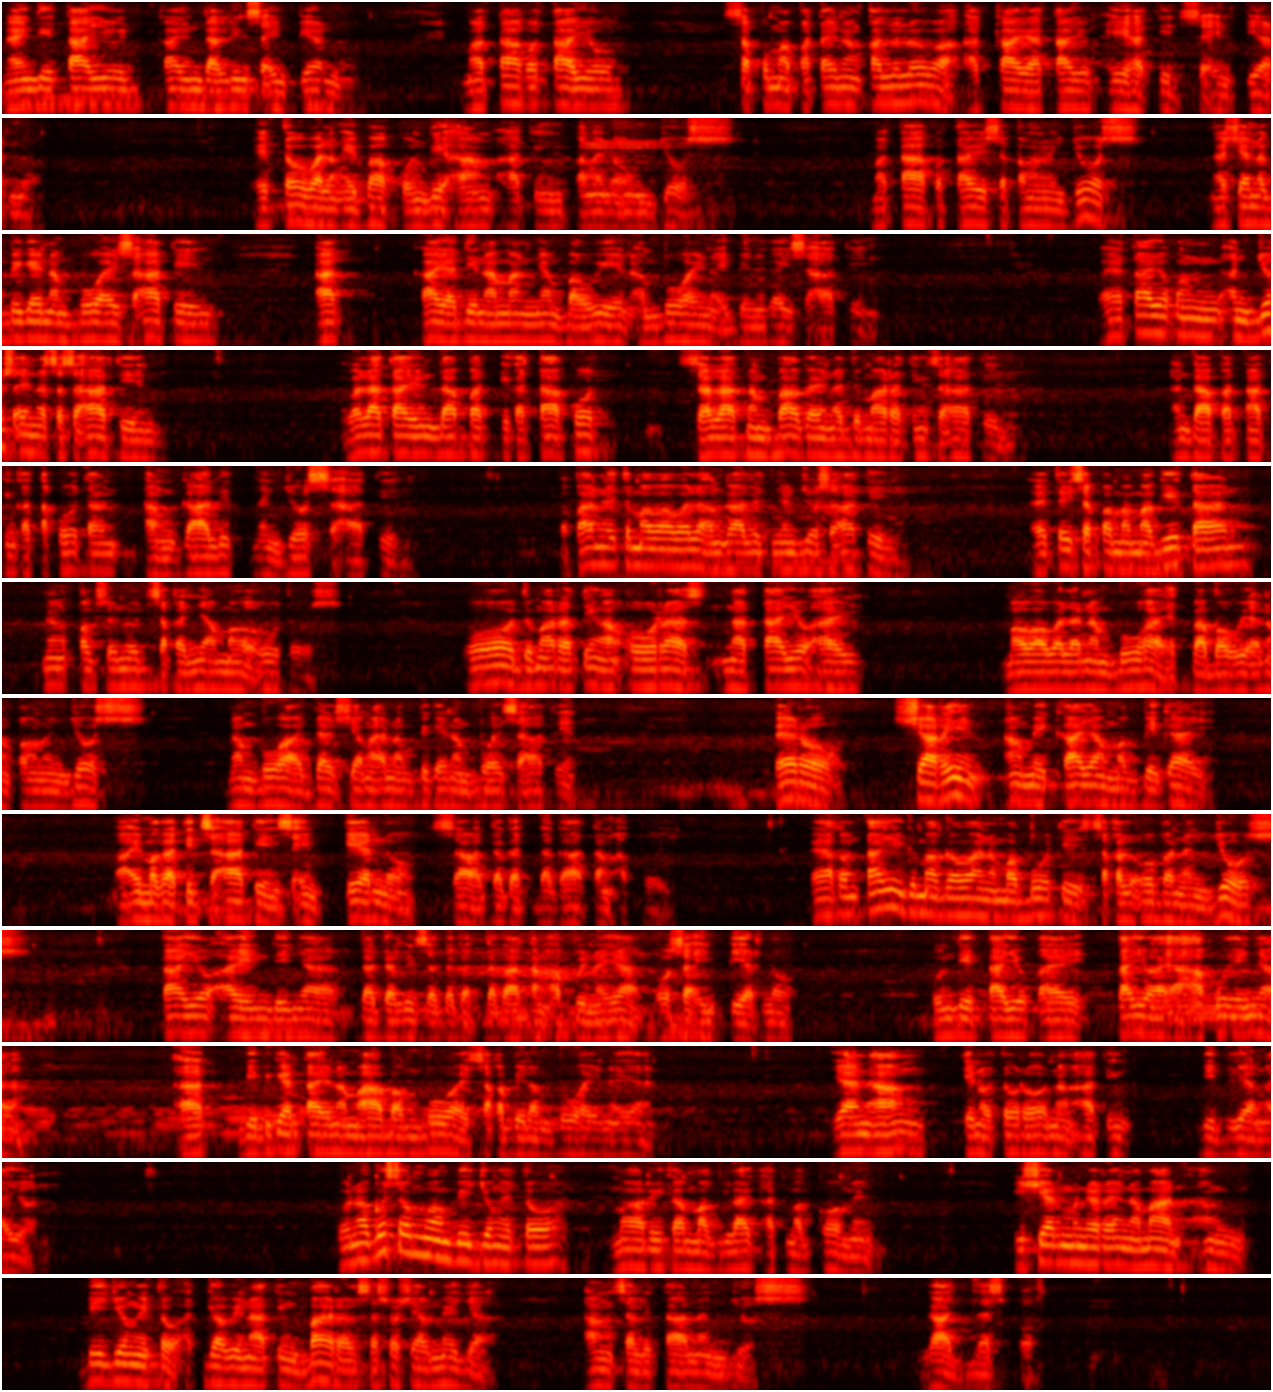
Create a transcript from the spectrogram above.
na hindi tayo kayang dalhin sa impyerno. Matakot tayo sa pumapatay ng kaluluwa at kaya tayong ihatid sa impyerno. Ito walang iba kundi ang ating Panginoong Diyos matakot tayo sa Panginoon Diyos na siya nagbigay ng buhay sa atin at kaya din naman niyang bawiin ang buhay na ibinigay sa atin. Kaya tayo kung ang Diyos ay nasa sa atin, wala tayong dapat ikatakot sa lahat ng bagay na dumarating sa atin. Ang dapat nating katakutan, ang galit ng Diyos sa atin. Paano ito mawawala ang galit ng Diyos sa atin? Ito ay sa pamamagitan ng pagsunod sa kanyang mga utos. Oo, dumarating ang oras na tayo ay mawawala ng buhay at babawian ng Panginoon Diyos ng buhay dahil siya nga nagbigay ng buhay sa atin. Pero siya rin ang may kayang magbigay ay maghatid sa atin sa impyerno sa dagat-dagatang apoy. Kaya kung tayo gumagawa ng mabuti sa kalooban ng Diyos, tayo ay hindi niya dadalhin sa dagat-dagatang apoy na yan o sa impyerno. Kundi tayo ay tayo ay aakuin niya at bibigyan tayo ng mahabang buhay sa kabilang buhay na yan. Yan ang tinuturo ng ating Biblia ngayon. Kung nagustuhan mo ang video ito, maaari ka mag-like at mag-comment. I-share mo na rin naman ang video ito at gawin nating viral sa social media ang salita ng Diyos. God bless po.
